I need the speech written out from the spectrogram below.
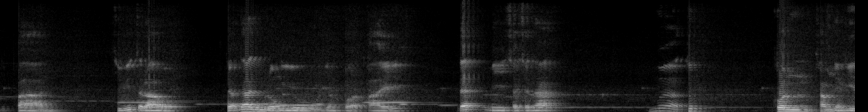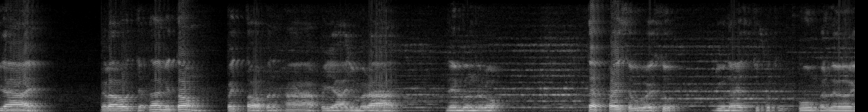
นิพพาน ชีวิตเราจะได้ดำรงอยู่อย่างปลอดภัย และมีชัยชนะ เมื่อทุกคนทำอย่างนี้ได้ เราจะได้ไม่ต้องไปตอบปัญหาพยายมราชในเมืองนรก แต่ไปสวยสุขอยู่ในสุคติภูมิกันเลย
